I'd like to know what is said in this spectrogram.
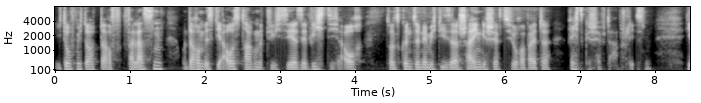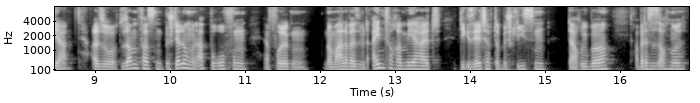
Ich durfte mich doch darauf verlassen. Und darum ist die Austragung natürlich sehr, sehr wichtig auch. Sonst könnte nämlich dieser Scheingeschäftsführer weiter Rechtsgeschäfte abschließen. Ja, also zusammenfassend, Bestellungen und Abberufungen erfolgen normalerweise mit einfacher Mehrheit. Die Gesellschafter beschließen darüber. Aber das ist auch nur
